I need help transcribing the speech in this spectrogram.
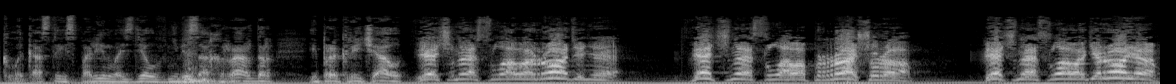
Клыкастый исполин воздел в небеса Хрардер и прокричал «Вечная слава Родине! Вечная слава пращурам! Вечная слава героям!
